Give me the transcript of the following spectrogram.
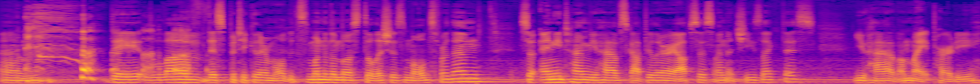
Um, they love this particular mold. It's one of the most delicious molds for them. So anytime you have Scopulariopsis on a cheese like this, you have a mite party.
